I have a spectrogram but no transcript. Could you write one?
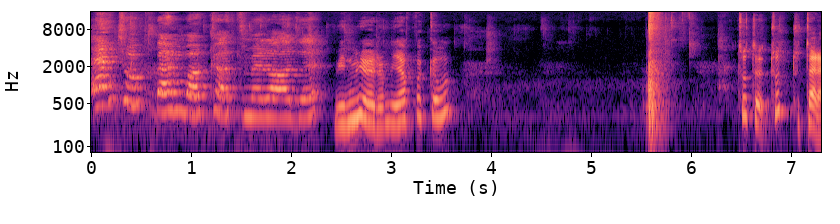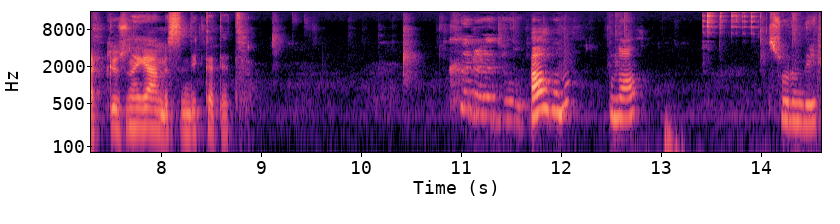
En çok ben bakattım herhalde. Bilmiyorum. Yap bakalım. Tut, tut tutarak gözüne gelmesin. Dikkat et. Kırıldı. Al bunu. Bunu al. Sorun değil.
